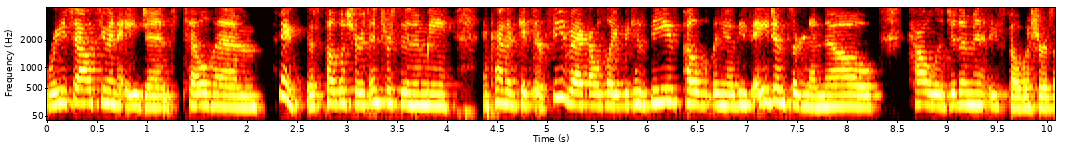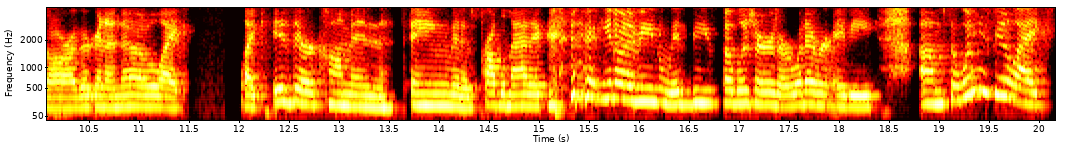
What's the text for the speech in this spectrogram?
reach out to an agent tell them hey this publisher is interested in me and kind of get their feedback. I was like because these pub you know these agents are going to know how legitimate these publishers are. They're going to know like like is there a common thing that is problematic you know what i mean with these publishers or whatever it may be? Um, so what do you feel like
